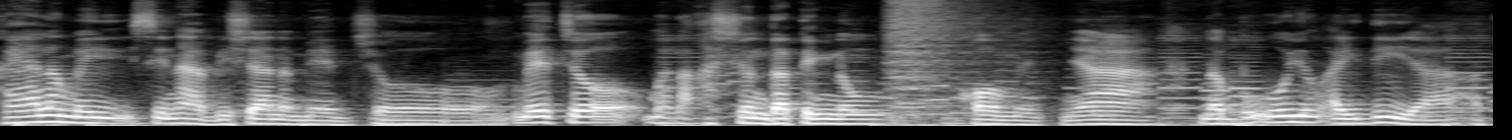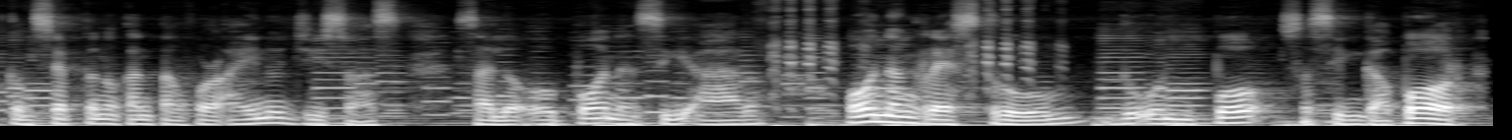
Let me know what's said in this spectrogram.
kaya lang may sinabi siya na medyo, medyo malakas yung dating nung comment niya. Nabuo yung idea at konsepto ng kantang For I Know Jesus sa loob po ng CR o ng restroom doon po sa Singapore.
